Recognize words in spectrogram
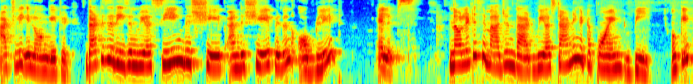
actually elongated. That is the reason we are seeing this shape and the shape is an oblate ellipse. Now let us imagine that we are standing at a point B. Okay,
